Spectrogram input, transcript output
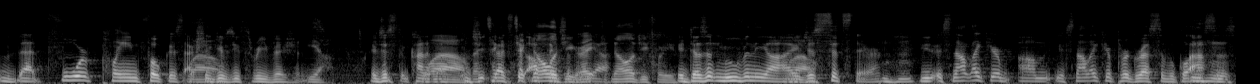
that four plane focus actually Wow. gives you three visions. Yeah. It just kind of Wow, like, that that's technology, it, right? yeah. Technology for you. It doesn't move in the eye; Wow. Mm-hmm. it just sits there. You, it's not like your um, it's not like your progressive glasses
